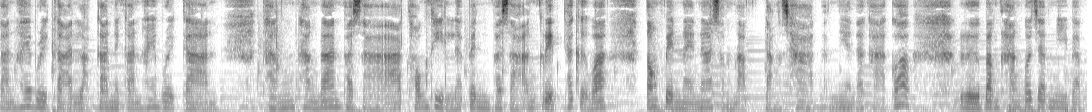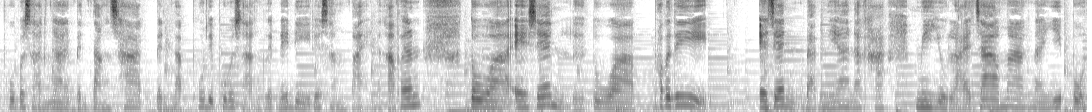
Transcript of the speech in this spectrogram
การให้บริการหลักการในการให้บริการ ทั้งทางด้านภาษาท้องถิ่น และเป็นภาษาอังกฤษ ถ้าเกิดว่าต้องเป็นในหน้าสำหรับต่างชาติอันนี้นะคะ ก็หรือบางครั้งก็จะมีแบบผู้ประสานงานเป็นต่างชาติ เป็นแบบผู้ที่ผู้ภาษาอังกฤษได้ดีด้วยซ้ำไปนะคะ เพราะฉะนั้นตัวเอเจนต์หรือตัว property agent แบบนี้นะคะ มีอยู่หลายเจ้ามากในญี่ปุ่น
